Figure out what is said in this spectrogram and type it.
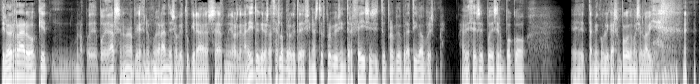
Pero es raro que, bueno, puede, puede darse, ¿no? En aplicaciones muy grandes o que tú quieras ser muy ordenadito y quieras hacerlo, pero que te definas tus propios interfaces y tu propia operativa, pues a veces puede ser un poco, eh, también complicarse un poco demasiado la vida.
